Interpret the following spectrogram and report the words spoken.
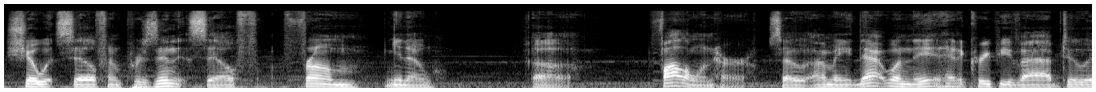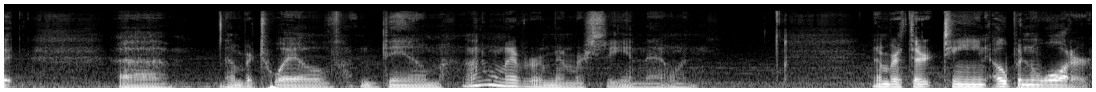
show itself and present itself from you know uh, following her. So I mean that one it had a creepy vibe to it. Uh, number twelve, them. I don't ever remember seeing that one. Number thirteen, open water.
